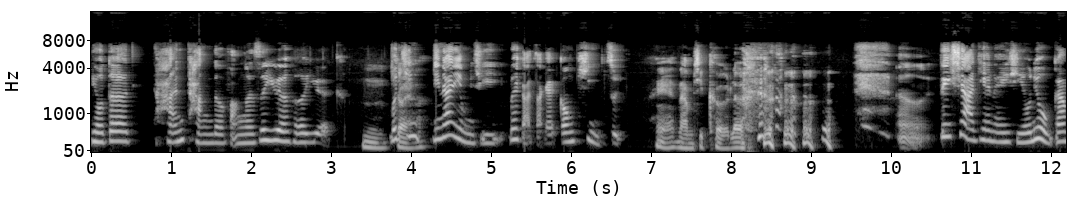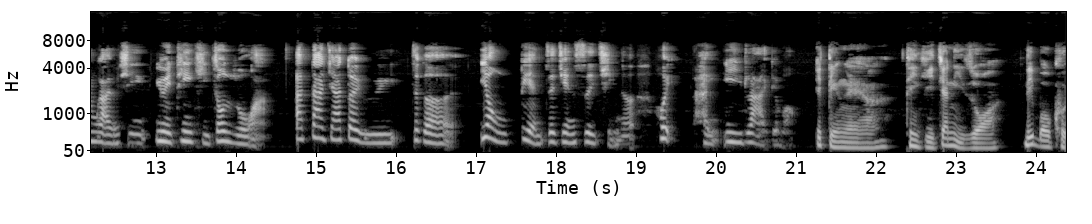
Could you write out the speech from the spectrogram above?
有的含糖的反而是越喝越渴。嗯，不，对今啊，今仔日毋是要甲大家讲汽水。嘿，那不是可乐，呃，对夏天的时候，你有感觉就是因为天气足热啊，啊，大家对于这个用电这件事情呢，会很依赖，对不？一定的啊。天气遮尔热，你无开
